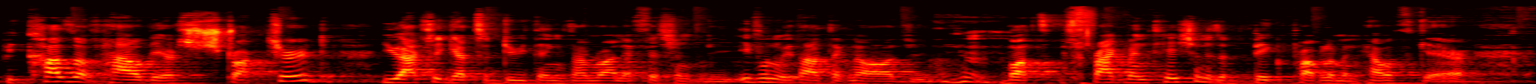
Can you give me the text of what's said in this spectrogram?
because of how they're structured, you actually get to do things and run efficiently, even without technology. Mm-hmm. But fragmentation is a big problem in healthcare.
